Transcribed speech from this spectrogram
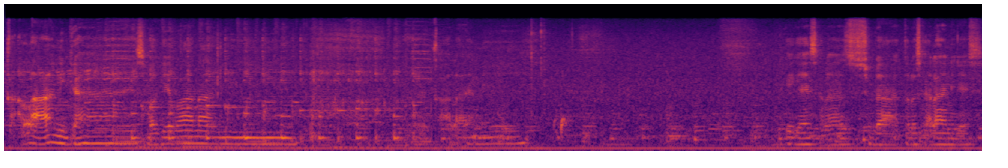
kalah nih guys. Bagaimana ini? Oke guys, karena sudah terus kalah nih guys.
